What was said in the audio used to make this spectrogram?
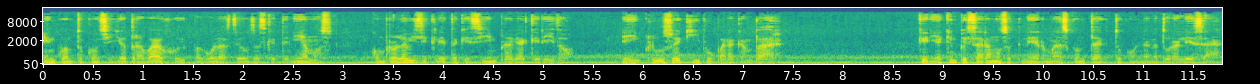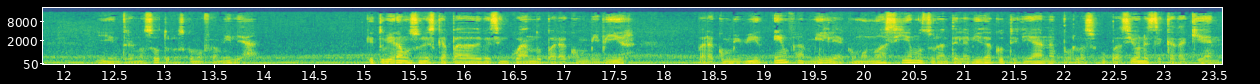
En cuanto consiguió trabajo y pagó las deudas que teníamos, compró la bicicleta que siempre había querido, e incluso equipo para acampar. Quería que empezáramos a tener más contacto con la naturaleza y entre nosotros como familia. Que tuviéramos una escapada de vez en cuando para convivir, para convivir en familia como no hacíamos durante la vida cotidiana por las ocupaciones de cada quien.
